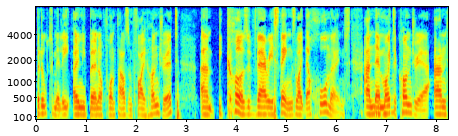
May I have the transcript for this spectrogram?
but ultimately only burn off 1500 um, because of various things like their hormones and their mm-hmm. mitochondria and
